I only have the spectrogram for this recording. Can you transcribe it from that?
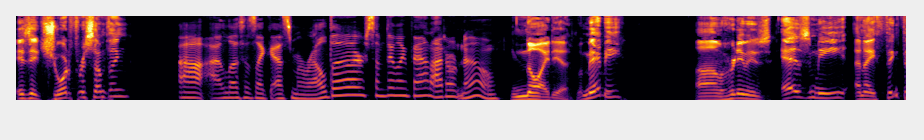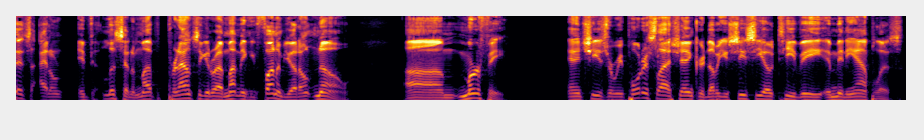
Is it short for something? Uh, unless it's like Esmeralda or something like that. I don't know. No idea. But maybe. Um, her name is Esme, and I think that's I don't. If listen, I'm not pronouncing it right. I'm not making fun of you. I don't know. Um, Murphy, and she's a reporter slash anchor WCCO TV in Minneapolis.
